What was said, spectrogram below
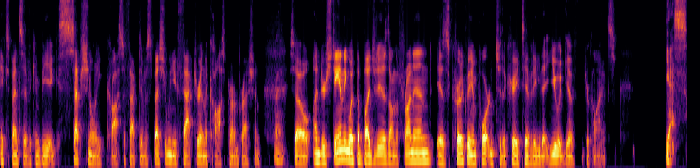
expensive. It can be exceptionally cost effective, especially when you factor in the cost per impression. Right. So understanding what the budget is on the front end is critically important to the creativity that you would give your clients. Yes.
